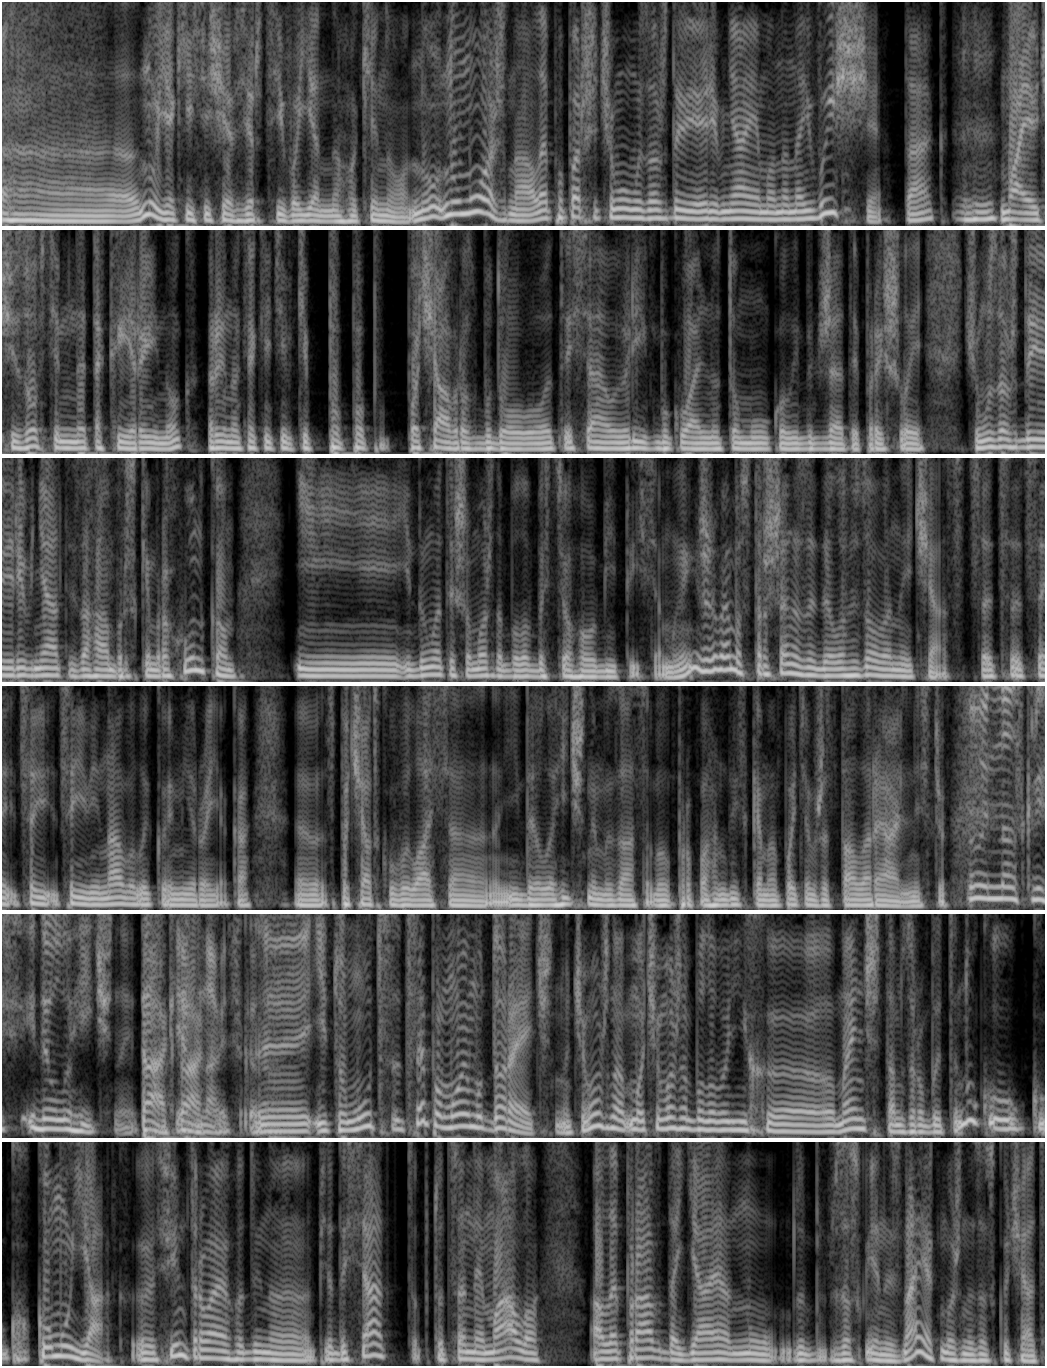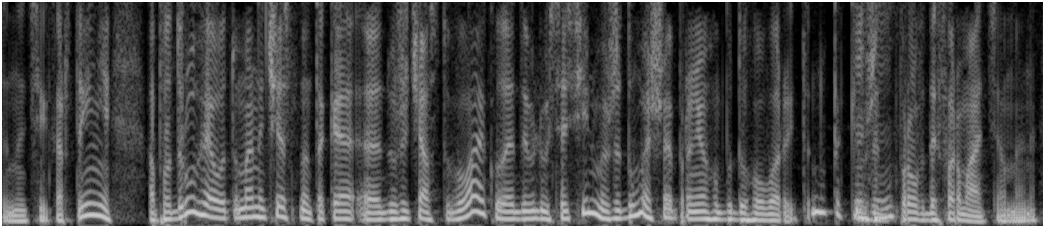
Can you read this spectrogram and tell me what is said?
Е, ну, якісь іще взірці воєнного кіно. Ну, ну можна, але, по-перше, чому ми завжди рівняємо на найвище, так? uh маючи зовсім не такий ринок, ринок, який тільки почав розбудовуватися рік буквально тому, коли бюджети прийшли. Чому завжди рівняти за гамбурзьким рахунком і і думати, що можна було без цього обійтися? Ми живемо страшенно заідеологізований час. Це це, це, це, це і війна великою мірою, яка е, спочатку велася ідеологічними засобами, пропагандистськими, а потім вже стала реальністю. Ну він наскрізь ідеологічний. Так, так. Я б навіть сказав. Е, І тому це, це, по-моєму, доречно. Чи можна чи можна було їх е, менше там зробити? Ну, кому як? Фільм триває година 50, тобто це немало. Але правда, я ну я не знаю, як можна заскучати на цій картині. А по-друге, от у мене чесно таке е, дуже часто буває, коли я дивлюся фільм, і вже думаю, що я про нього буду говорити. Ну, таке вже uh-huh. профдеформація у мене.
